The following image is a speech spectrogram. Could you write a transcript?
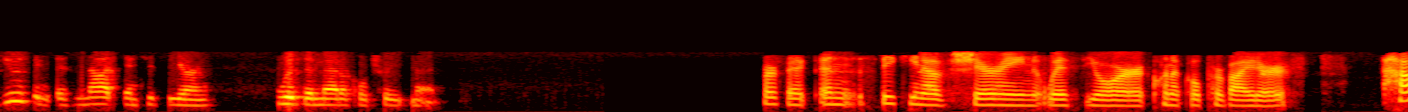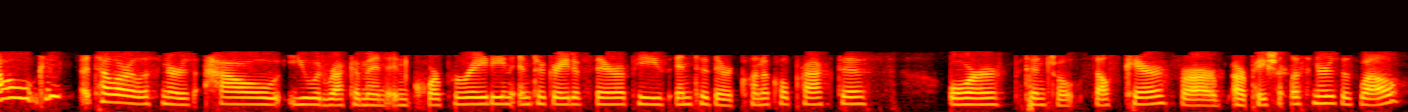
using is not interfering with the medical treatment. Perfect. And speaking of sharing with your clinical provider, how can you tell our listeners how you would recommend incorporating integrative therapies into their clinical practice or potential self-care for our, our patient listeners as well?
